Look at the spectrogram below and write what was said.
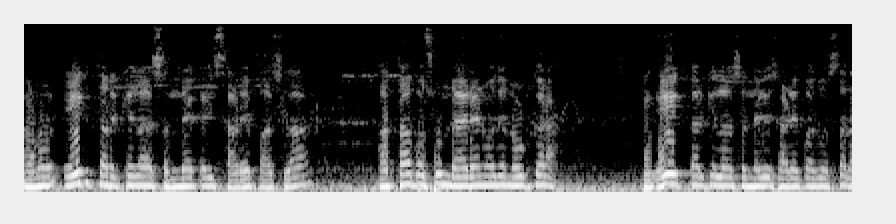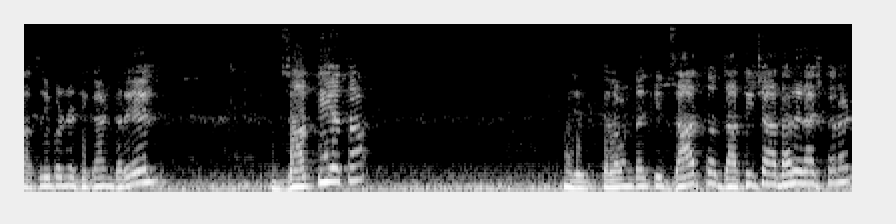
आणि एक तारखेला संध्याकाळी साडेपाचला आतापासून डायऱ्यांमध्ये नोट करा. की एक तारखेला संध्याकाळी साडेपाच वाजता रात्रीपर्यंत ठिकाण ठरेल. जातीयता म्हणजे त्याला म्हणतात की जात जातीच्या आधारे राजकारण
